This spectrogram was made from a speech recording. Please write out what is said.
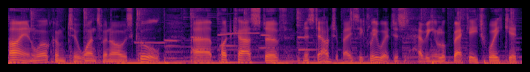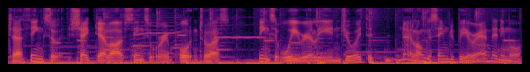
Hi, and welcome to Once When I Was Cool, a podcast of nostalgia, basically. We're just having a look back each week at uh, things that shaped our lives, things that were important to us, things that we really enjoyed that no longer seem to be around anymore.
